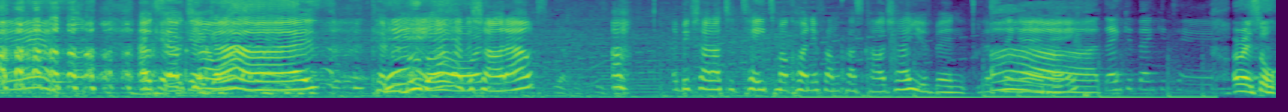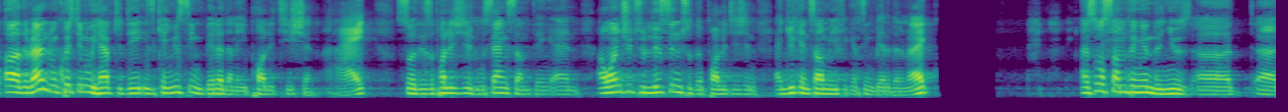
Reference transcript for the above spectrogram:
Yes. Okay, Accept okay, guys. Can we move on? I have a shout out. Ah, a big shout out to Tate Marconi from Cross Culture. You've been listening in. Hey? Ah, thank you, thank you, Tate. All right, so uh, the random question we have today is can you sing better than a politician? All right. So there's a politician who sang something, and I want you to listen to the politician, and you can tell me if you can sing better than him, right? I saw something in the news uh, uh,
